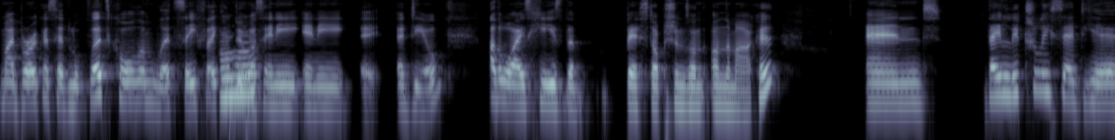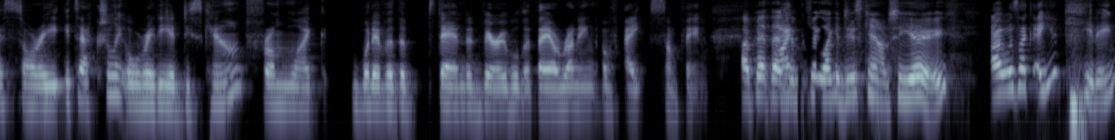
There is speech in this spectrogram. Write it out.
my broker said, look, let's call them. Let's see if they can mm-hmm. do us any any a, a, deal. Otherwise, here's the best options on, on the market. And they literally said, yeah, sorry, it's actually already a discount from like whatever the standard variable that they are running of eight something. I bet that I, didn't feel like a discount to you. I was like, are you kidding?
